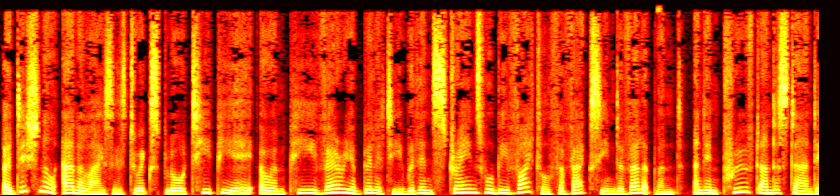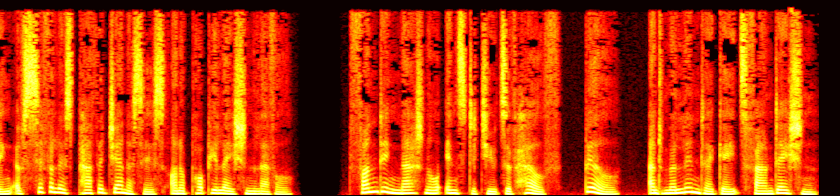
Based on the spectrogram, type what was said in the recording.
Additional analyses to explore TPA OMP variability within strains will be vital for vaccine development and improved understanding of syphilis pathogenesis on a population level. Funding National Institutes of Health, Bill, and Melinda Gates Foundation.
